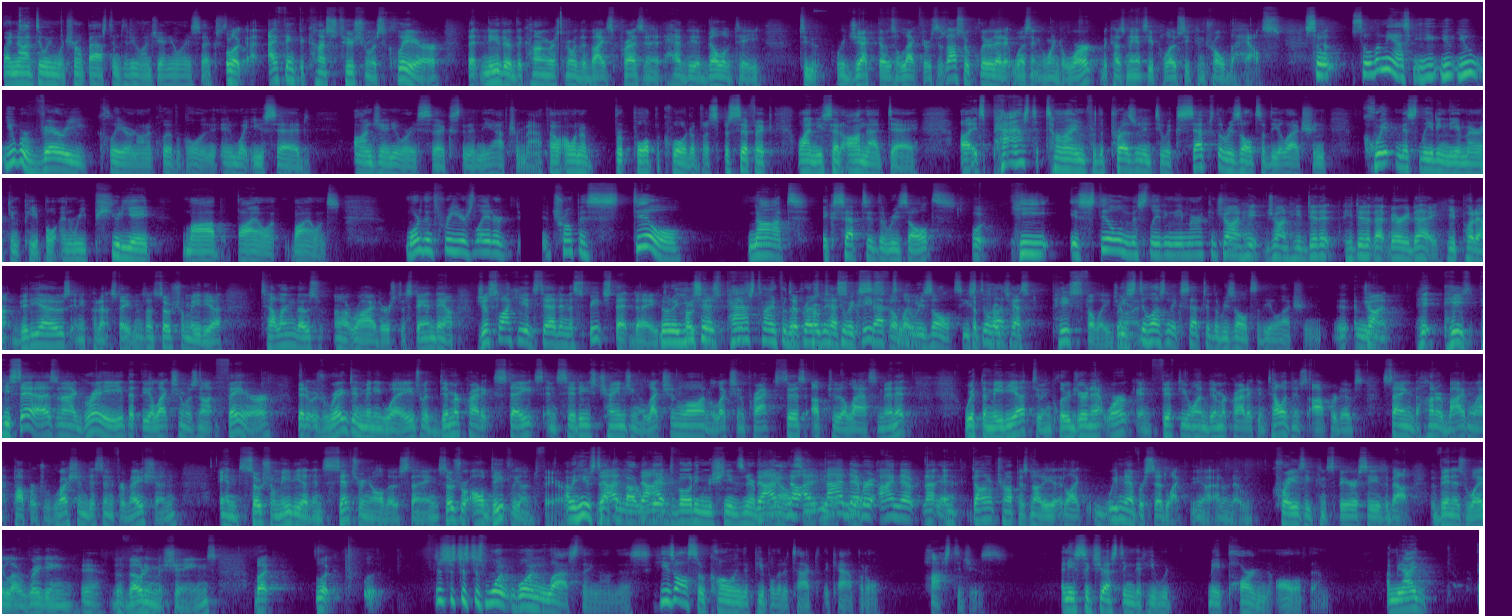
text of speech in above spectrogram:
by not doing what Trump asked him to do on January 6th? Look, I- think the Constitution was clear that neither the Congress nor the Vice President had the ability to reject those electors. It's also clear that it wasn't going to work because Nancy Pelosi controlled the House. So, so let me ask you, you, you, you were very clear and unequivocal in, in what you said on January 6th and in the aftermath. I, I want to pull up a quote of a specific line you said on that day. Uh, it's past time for the president to accept the results of the election, quit misleading the American people, and repudiate mob viol- violence. More than three years later, Trump has still not accepted the results. Well- he is still misleading the American John, people. he, John, he did it. He did it that very day. He put out videos and he put out statements on social media telling those uh, rioters to stand down, just like he had said in the speech that day. No, no, you said it's past time for the to president to accept the results. He to still hasn't- protest peacefully, John. He still hasn't accepted the results of the election. I mean, John, he, he, he says, and I agree, that the election was not fair, that it was rigged in many ways, with Democratic states and cities changing election law and election practices up to the last minute, with the media, to include your network, and 51 Democratic intelligence operatives saying the Hunter Biden laptop was Russian disinformation. And social media then censoring all those things; those were all deeply unfair. I mean, he was talking I- about now, I- rigged voting machines and everything I, no, else. I, You no, know, I yeah. never, I never, not- Yeah. and Donald Trump is not like we never said like you know I don't know crazy conspiracies about Venezuela rigging Yeah. the voting machines, but look, Just, just, just, just one, one last thing on this. He's also calling the people that attacked the Capitol hostages, and he's suggesting that he would may pardon all of them. I mean, I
